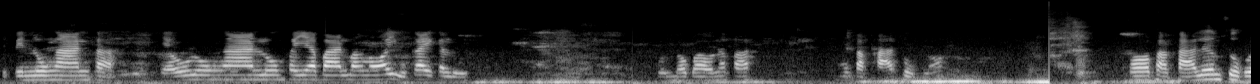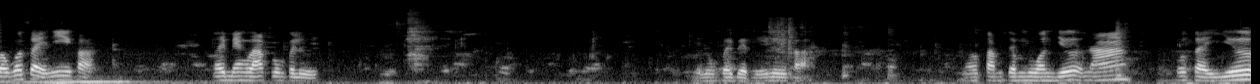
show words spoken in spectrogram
จะเป็นโรงงานค่ะ แถวโรงงานโรงพยาบาลบางน้อยอยู่ใกล้กันเลย คนเบาๆนะคะให้ผักขาสุกเนาะ พอผักขาเริ่มสุกเราก็ใส่นี่ค่ะ ใบแมงลักลงไปเลยเดี๋ยวลงไปแบบนี้เลยค่ะ เราทำจำนวนเยอะนะก็ใส่เยอะ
